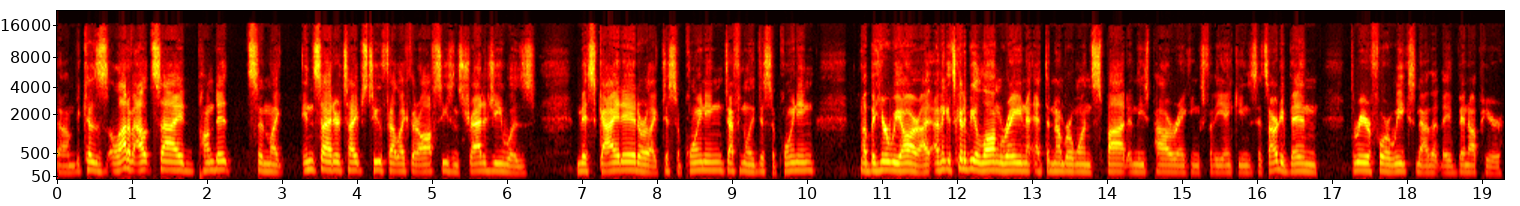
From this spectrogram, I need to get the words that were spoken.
um, because a lot of outside pundits and like insider types too felt like their offseason strategy was misguided or like disappointing, definitely disappointing. Uh, but here we are. I, I think it's going to be a long reign at the number one spot in these power rankings for the Yankees. It's already been three or four weeks now that they've been up here.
